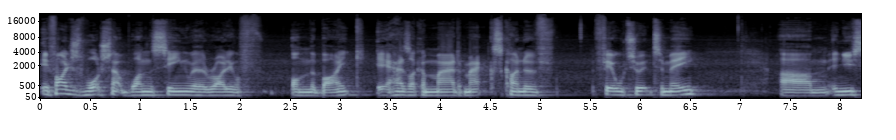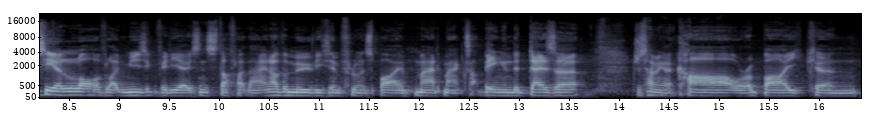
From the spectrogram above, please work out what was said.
if I just watch that one scene where they're riding off on the bike, it has like a Mad Max kind of feel to it to me. Um, and you see a lot of like music videos and stuff like that, and other movies influenced by Mad Max, like being in the desert, just having a car or a bike, and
